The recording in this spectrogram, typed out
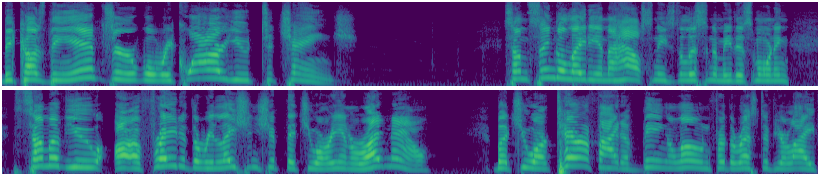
because the answer will require you to change. Some single lady in the house needs to listen to me this morning some of you are afraid of the relationship that you are in right now, but you are terrified of being alone for the rest of your life,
